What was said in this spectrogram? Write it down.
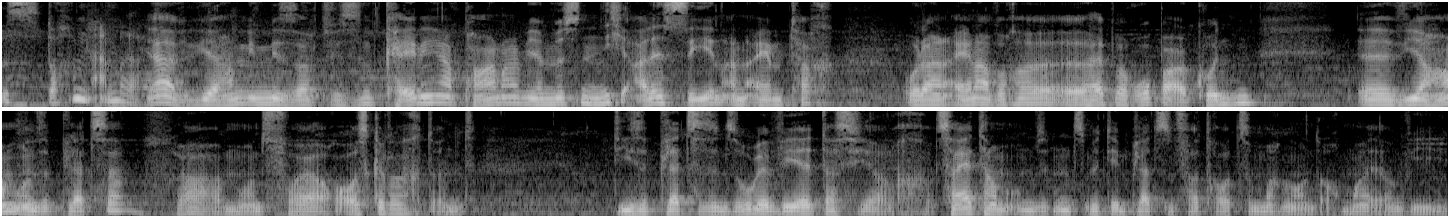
ist doch ein anderer. Ja, wir haben ihm gesagt, wir sind keine Japaner, wir müssen nicht alles sehen an einem Tag oder an einer Woche äh, halb Europa erkunden. Äh, wir haben unsere Plätze, ja, haben uns vorher auch ausgedacht und diese Plätze sind so gewählt, dass wir auch Zeit haben, um uns mit den Plätzen vertraut zu machen und auch mal irgendwie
